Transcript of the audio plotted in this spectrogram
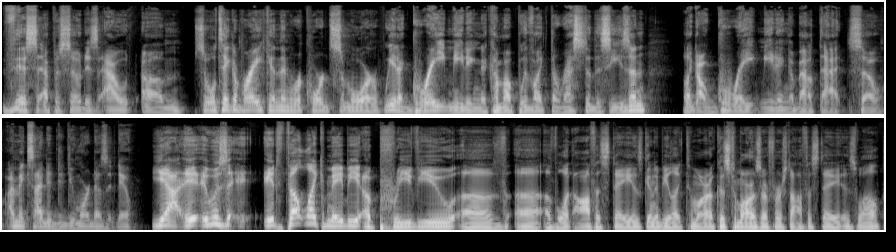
this episode is out. Um, so we'll take a break and then record some more. We had a great meeting to come up with like the rest of the season, like a great meeting about that. So I'm excited to do more. Does it do? Yeah, it, it was. It, it felt like maybe a preview of uh, of what Office Day is going to be like tomorrow, because tomorrow's our first Office Day as well.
